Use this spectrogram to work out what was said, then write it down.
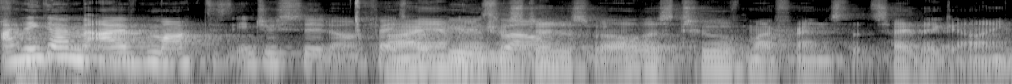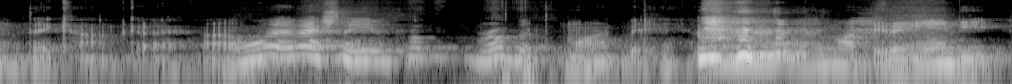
I think I'm. I've marked as interested on Facebook I am as well. interested as well. There's two of my friends that say they're going. They can't go. Uh, well, actually, Robert might be. He might be. But Andy,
